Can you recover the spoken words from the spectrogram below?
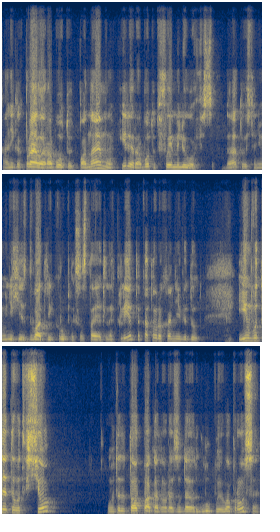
они, как правило, работают по найму или работают в family офисах, да, то есть они, у них есть 2-3 крупных состоятельных клиента, которых они ведут, и им вот это вот все, вот эта толпа, которая задает глупые вопросы,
